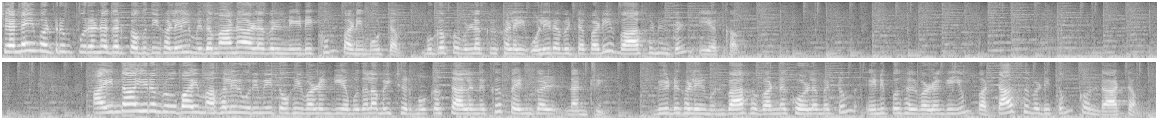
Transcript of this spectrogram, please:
சென்னை மற்றும் புறநகர் பகுதிகளில் மிதமான அளவில் நீடிக்கும் பனிமூட்டம். முகப்பு விளக்குகளை ஒளிரவிட்டபடி வாகனங்கள் இயக்கம். ஐந்தாயிரம் ரூபாய் மகளிர் உரிமை தொகை வழங்கிய முதலமைச்சர் மு ஸ்டாலினுக்கு பெண்கள் நன்றி. வீடுகளின் முன்பாக வண்ண கோலமிட்டும் இனிப்புகள் வழங்கியும் பட்டாசு வெடித்தும் கொண்டாட்டம்.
